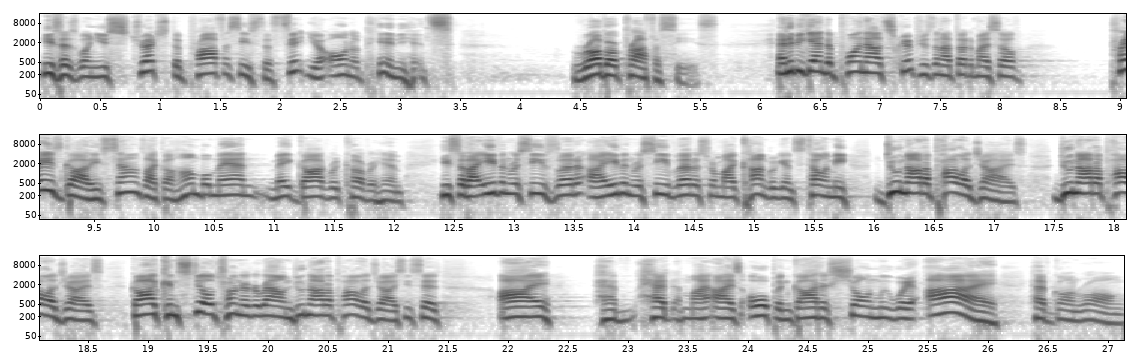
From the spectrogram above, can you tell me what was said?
He says, when you stretch the prophecies to fit your own opinions, rubber prophecies. And he began to point out scriptures, and I thought to myself, praise God, he sounds like a humble man. May God recover him. He said, I even received letter, I even received letters from my congregants telling me, do not apologize. Do not apologize. God can still turn it around. Do not apologize. He says, I have had my eyes open. God has shown me where I have gone wrong.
